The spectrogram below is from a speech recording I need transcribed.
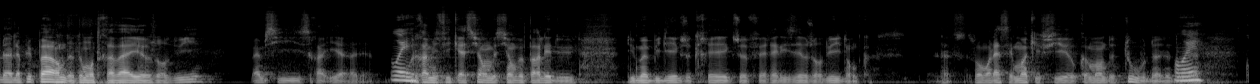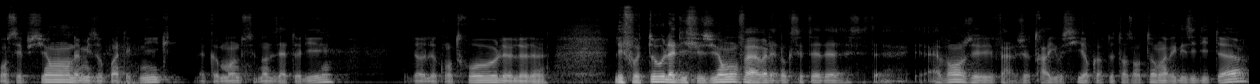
la, plupart de mon travail aujourd'hui même s'il y a beaucoup de ramifications, mais si on veut parler du, du, mobilier que je crée, que je fais réaliser aujourd'hui, donc à ce moment-là, c'est moi qui suis aux commandes de tout, de, la conception, la mise au point technique, la commande dans des ateliers, le, contrôle, le, les photos, la diffusion. Enfin voilà, donc c'était avant, enfin, je travaille aussi encore de temps en temps avec des éditeurs.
